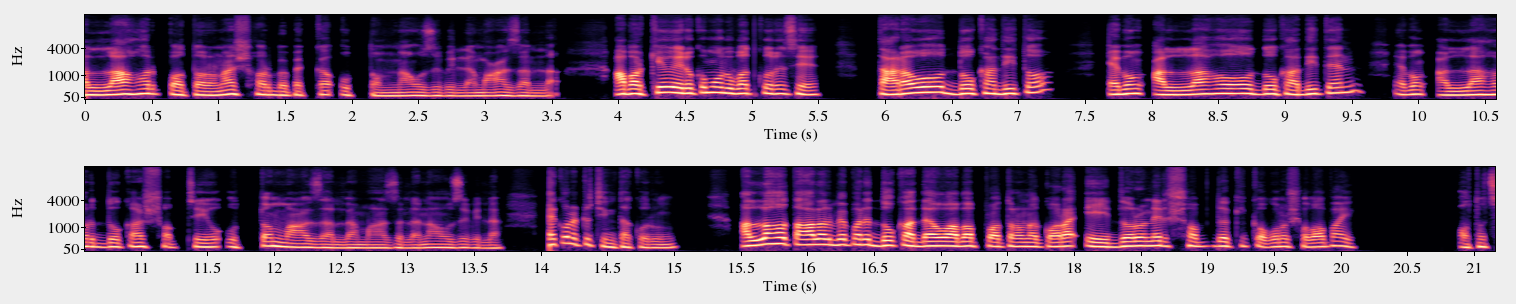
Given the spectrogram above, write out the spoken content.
আল্লাহর প্রতারণা সর্বাপেক্ষা উত্তম। নাউজুবিল্লাহ মাআজাল্লাহ আবার কেউ এরকম অনুবাদ করেছে, তারাও দোকা দিত এবং আল্লাহও দোকা দিতেন এবং আল্লাহর দোকা সবচেয়ে উত্তম মাআজাল্লাহ মাআজাল্লাহ নাউজুবিল্লাহ। এখন একটু চিন্তা করুন, আল্লাহ তাআলার ব্যাপারে দোকা দেওয়া বা প্রতারণা করা এই ধরনের শব্দ কি কখনো শোভা পায়? অথচ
